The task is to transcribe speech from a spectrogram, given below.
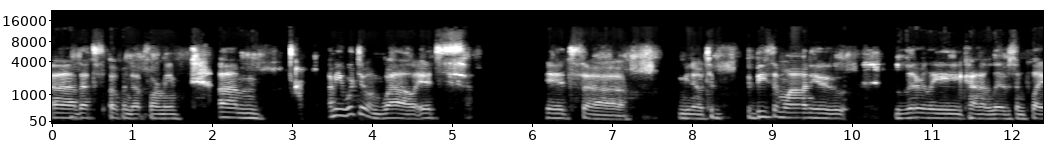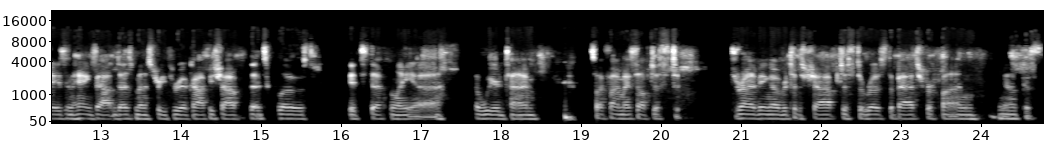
uh, that's opened up for me. Um, I mean, we're doing well. It's it's uh, you know to to be someone who literally kind of lives and plays and hangs out and does ministry through a coffee shop that's closed, it's definitely uh, a weird time. So I find myself just driving over to the shop just to roast a batch for fun, you know, because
